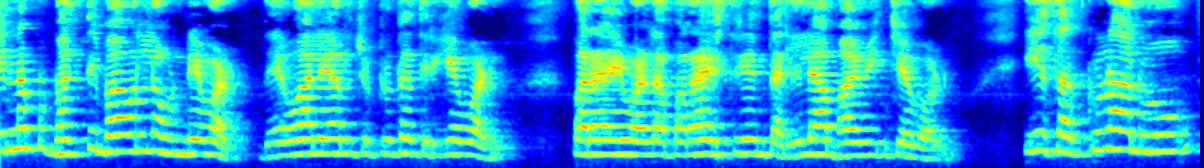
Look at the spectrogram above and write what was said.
చిన్నప్పుడు భక్తి భావంలో ఉండేవాడు. దేవాలయాల చుట్టూతా తిరిగేవాడు. పరాయి వాళ్ళ పరాయి స్త్రీని తల్లిలా భావించేవాడు. ఈ సద్గుణాలు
